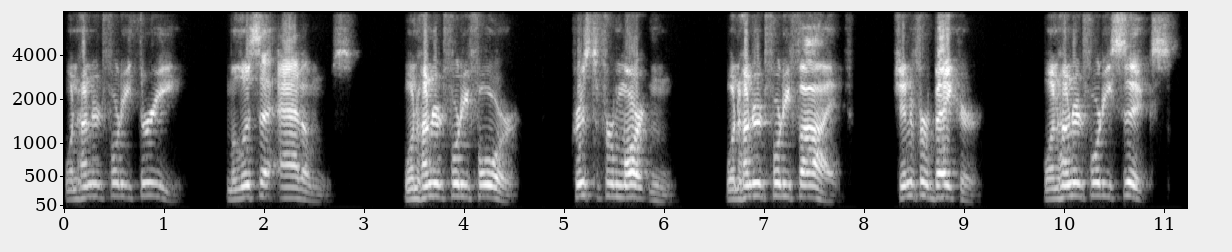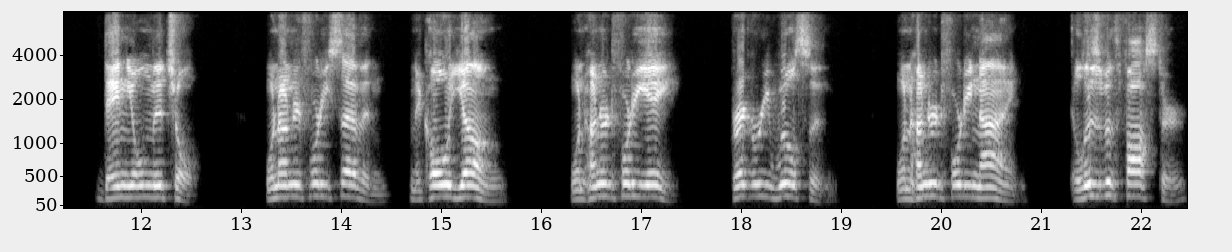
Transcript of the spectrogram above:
143, Melissa Adams. 144, Christopher Martin. 145, Jennifer Baker. 146, Daniel Mitchell. 147, Nicole Young. 148, Gregory Wilson. 149, Elizabeth Foster.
